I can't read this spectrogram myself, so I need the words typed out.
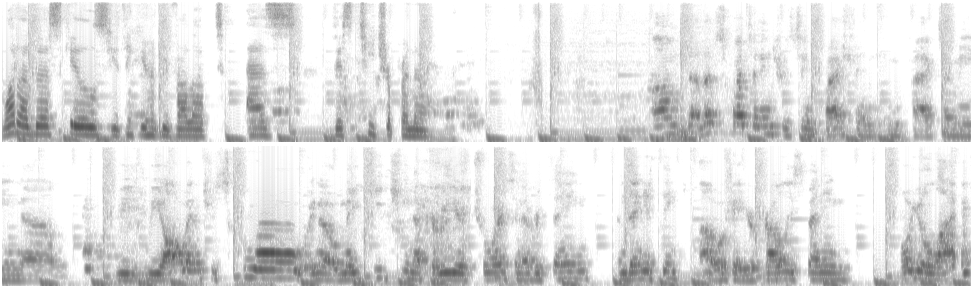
what other skills you think you have developed as this teacherpreneur? Um, that's quite an interesting question. In fact, I mean, um, we we all went to school, you know, made teaching a career choice and everything, and then you think, oh, okay, you're probably spending all your life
